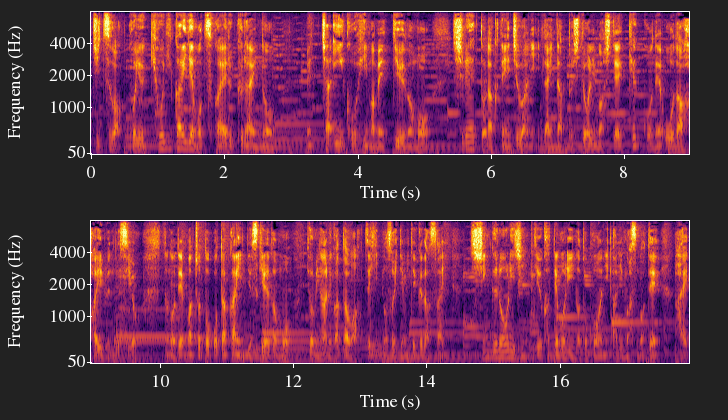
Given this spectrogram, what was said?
実はこういう競技会でも使えるくらいのめっちゃいいコーヒー豆っていうのもしれっと楽天市場にラインナップしておりまして結構ねオーダー入るんですよ。なので、まあ、ちょっとお高いんですけれども興味のある方はぜひ覗いてみてください。シングルオリジンっていうカテゴリーのところにありますので、はい。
